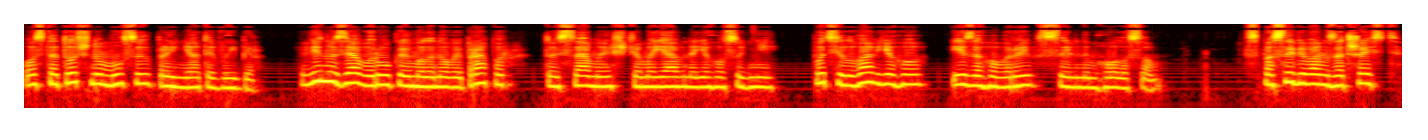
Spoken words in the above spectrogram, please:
Остаточно мусив прийняти вибір. Він узяв у руки малиновий прапор, той самий, що маяв на його судні, поцілував його і заговорив сильним голосом. Спасибі вам за честь,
